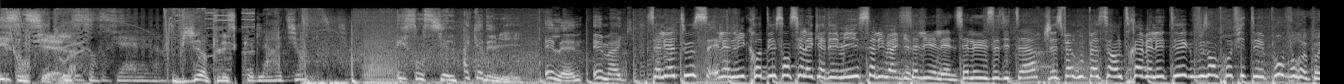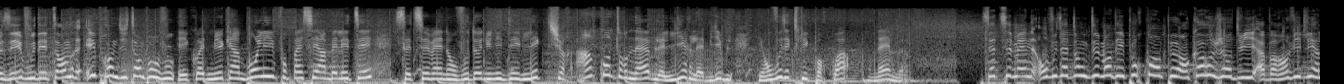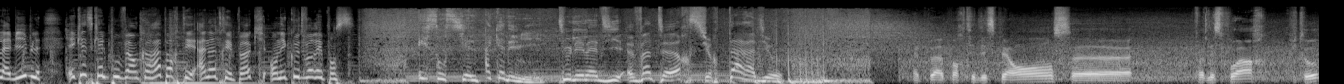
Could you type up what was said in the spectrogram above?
Essentiel. Essentiel. Bien plus Que de la radio. Essentiel Académie. Hélène et Mag. Salut à tous, Hélène Micro d'Essentiel Académie. Salut Mag. Salut Hélène, salut les auditeurs. J'espère que vous passez un très bel été, que vous en profitez pour vous reposer, vous détendre et prendre du temps pour vous. Et quoi de mieux qu'un bon livre pour passer un bel été? Cette semaine, on vous donne une idée de lecture incontournable, lire la Bible, et on vous explique pourquoi on aime. Cette semaine, on vous a donc demandé pourquoi on peut encore aujourd'hui avoir envie de lire la Bible et qu'est-ce qu'elle pouvait encore apporter à notre époque. On écoute vos réponses. Essentiel Académie. Tous les lundis 20h sur ta radio. Elle peut apporter de l'espérance, euh, enfin de l'espoir plutôt.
